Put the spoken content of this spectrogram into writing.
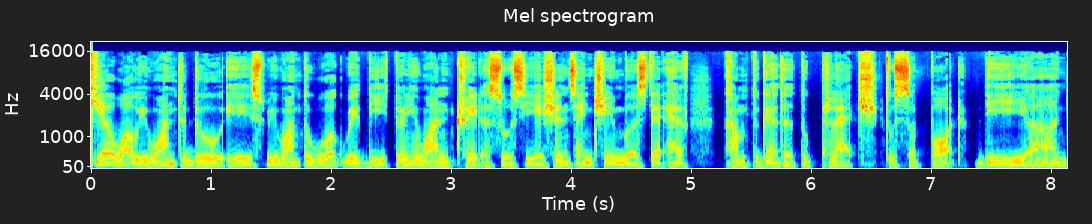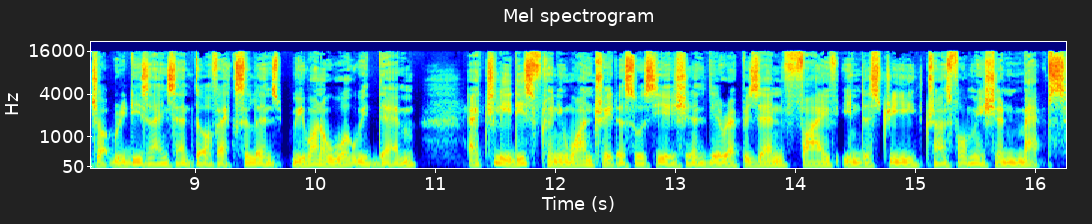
Here, what we want to do is we want to work with the 21 trade associations and chambers that have come together to pledge to support the uh, Job Redesign Center of Excellence. We want to work with them. Actually, these 21 trade associations, they represent five industry transformation maps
